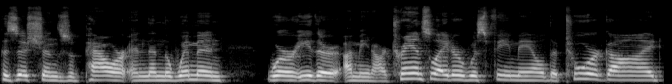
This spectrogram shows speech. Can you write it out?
positions of power. And then the women were either, I mean, our translator was female, the tour guide,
